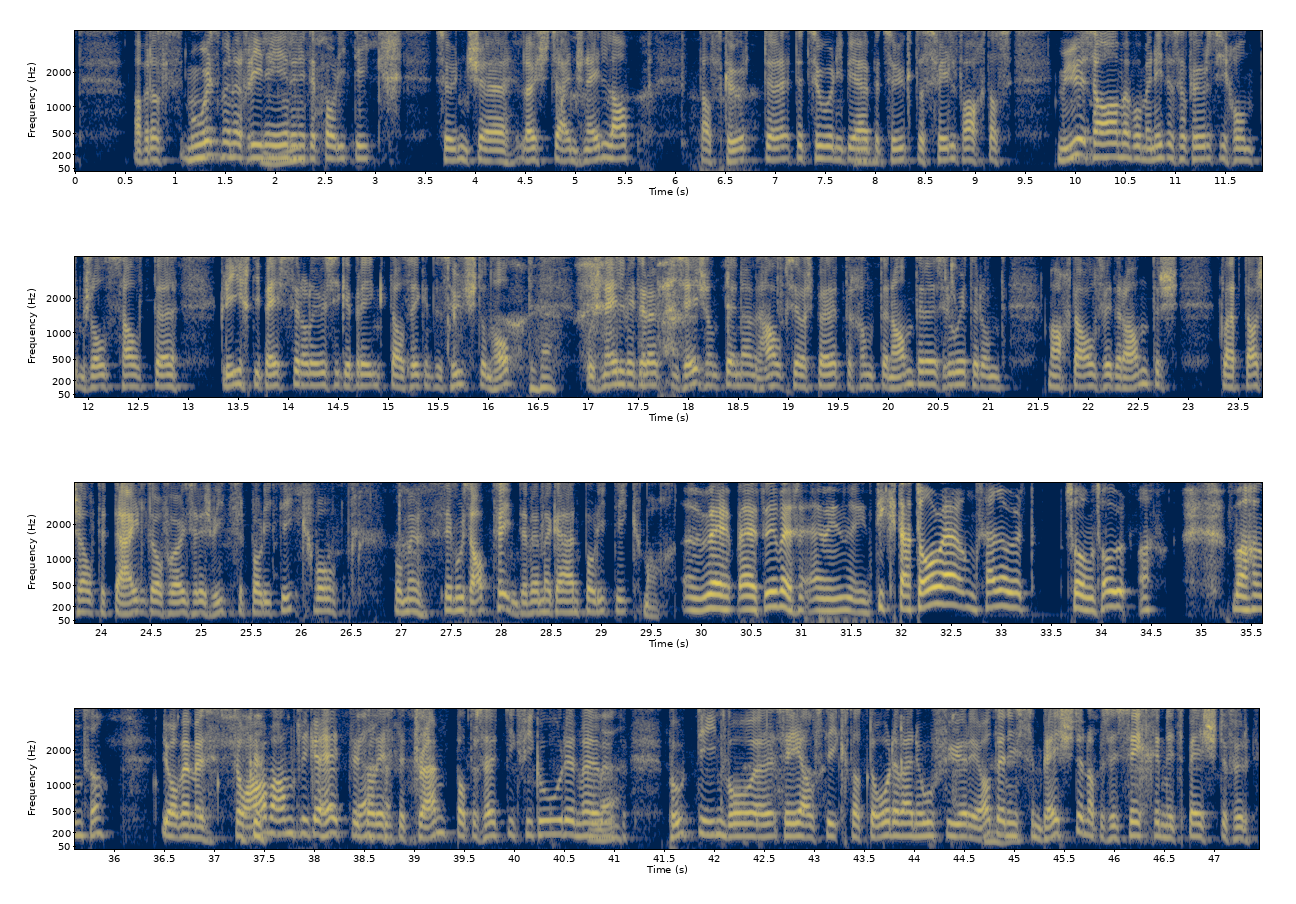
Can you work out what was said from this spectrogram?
Aber das muss man ein bisschen lernen in der Politik, sonst äh, löscht es einem schnell ab. Das gehört äh, dazu und ich bin mhm. überzeugt, dass vielfach das Mühsame, wo man nicht so für sich kommt, am Schluss halt äh, gleich die besseren Lösungen bringt als irgendein Hüst und Hot, wo schnell wieder etwas ist und dann ein halbes Jahr später kommt ein anderes Ruder und macht alles wieder anders. Ich glaube, das ist halt ein Teil da von unserer Schweizer Politik, wo wo man sich muss abfinden wenn man gerne Politik macht. Äh, wer, wer, ein Diktator und sagen würde, so und so machen so. Ja, wenn man so Anwandlungen hat, wie ja. vielleicht der Trump oder solche Figuren, ja. Putin, die äh, sie als Diktatoren aufführen ja, dann ist es am besten, aber es ist sicher nicht das Beste für,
